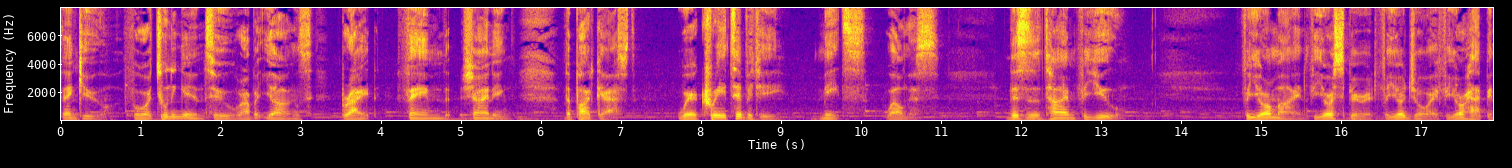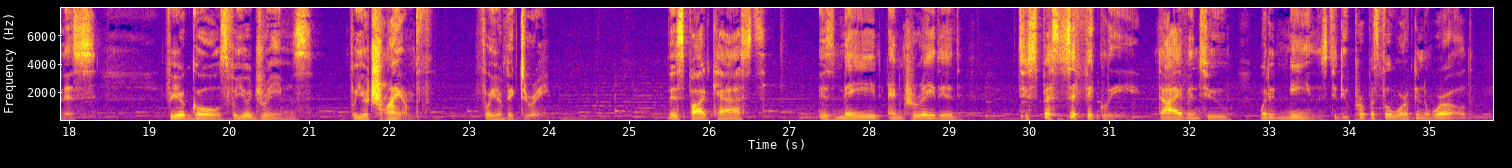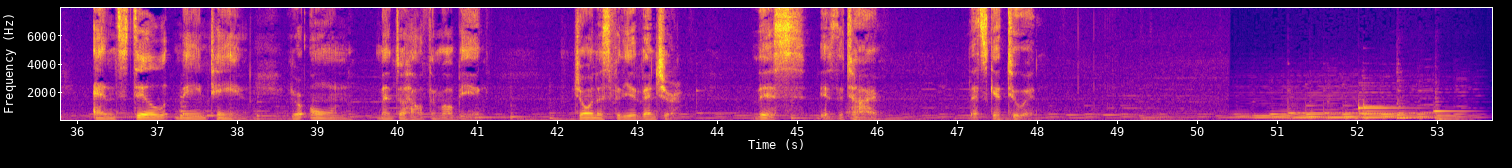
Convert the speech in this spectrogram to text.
Thank you for tuning in to Robert Young's Bright, Famed, Shining, the podcast where creativity meets wellness. This is a time for you, for your mind, for your spirit, for your joy, for your happiness, for your goals, for your dreams, for your triumph, for your victory. This podcast is made and created to specifically dive into what it means to do purposeful work in the world and still maintain your own mental health and well being. Join us for the adventure. This is the time. Let's get to it.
